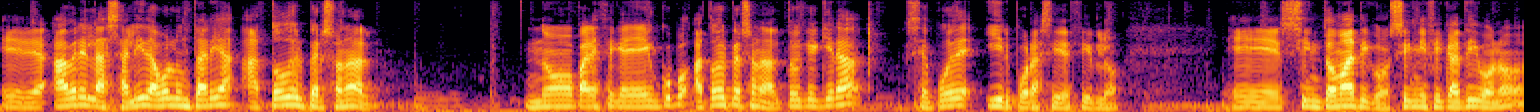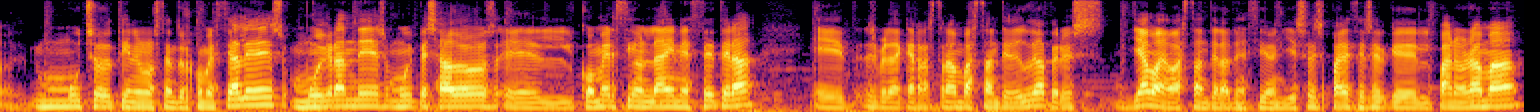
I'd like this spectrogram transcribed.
eh, abre la salida voluntaria a todo el personal. No parece que haya un cupo, a todo el personal, todo el que quiera se puede ir, por así decirlo. Eh, sintomático, significativo, ¿no? Mucho tienen unos centros comerciales muy grandes, muy pesados, el comercio online, etcétera. es verdad que arrastran bastante deuda, pero es, llama bastante la atención. Y ese parece ser que el panorama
